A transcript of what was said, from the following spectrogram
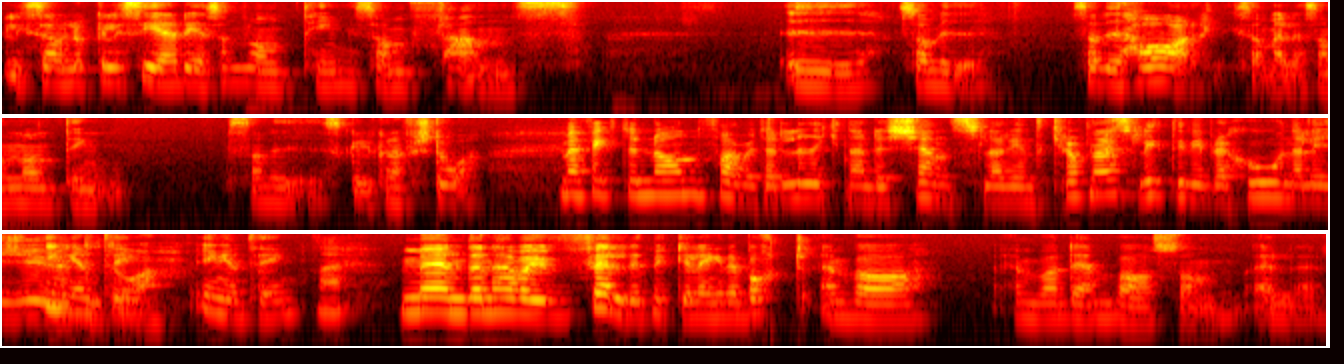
liksom lokalisera det som någonting som fanns i, som vi, som vi har, liksom, eller som någonting som vi skulle kunna förstå. Men fick du någon form av liknande känsla rent kroppsligt i vibration eller ljud? Ingenting. Då? Ingenting. Nej. Men den här var ju väldigt mycket längre bort än vad, än vad den var som, eller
